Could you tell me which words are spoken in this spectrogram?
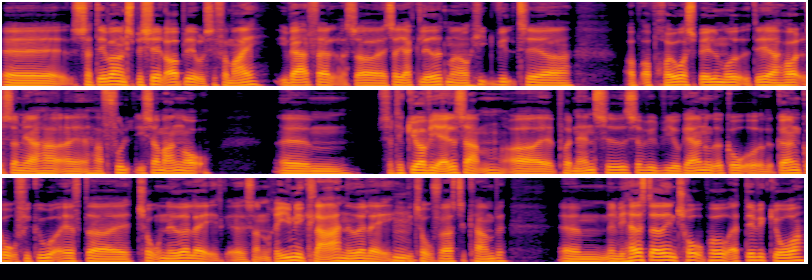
Øh, så det var en speciel oplevelse for mig, i hvert fald. Så, så jeg glædede mig jo helt vildt til at, at, at prøve at spille mod det her hold, som jeg har, øh, har fulgt i så mange år. Øh, så det gjorde vi alle sammen, og øh, på den anden side, så ville vi jo gerne ud og gå, gøre en god figur efter øh, to nederlag, sådan rimelig klare nederlag mm. i de to første kampe. Øhm, men vi havde stadig en tro på, at det vi gjorde,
